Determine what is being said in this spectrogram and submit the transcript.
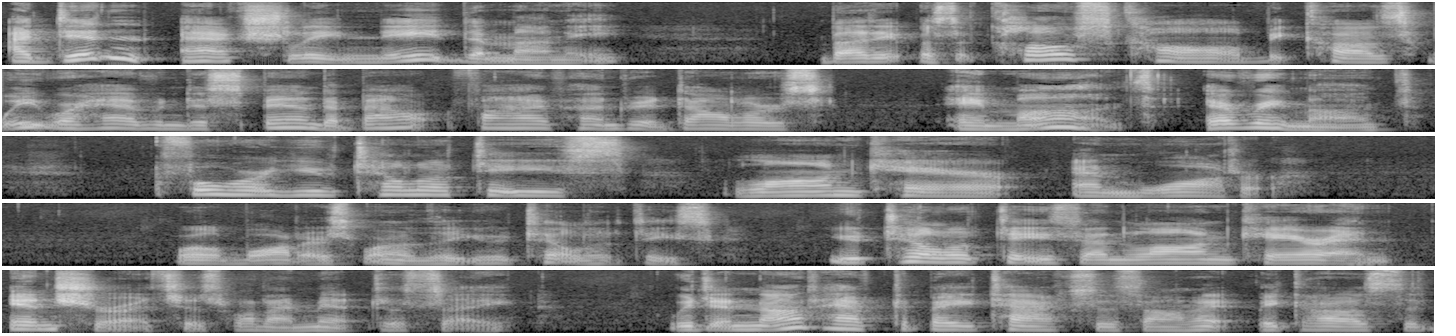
I didn't actually need the money, but it was a close call because we were having to spend about $500 a month, every month, for utilities, lawn care, and water. Well, water is one of the utilities. Utilities and lawn care and insurance is what I meant to say. We did not have to pay taxes on it because the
